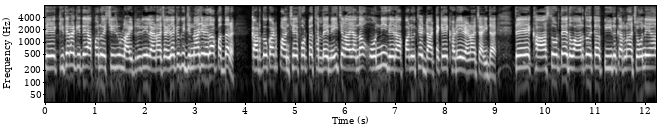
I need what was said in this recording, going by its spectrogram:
ਤੇ ਕਿਤੇ ਨਾ ਕਿਤੇ ਆਪਾਂ ਨੂੰ ਇਸ ਚੀਜ਼ ਨੂੰ ਲਾਈਟਲੀ ਨਹੀਂ ਲੈਣਾ ਚਾਹੀਦਾ ਕਿਉਂਕਿ ਜਿੰਨਾ ਚਿਰ ਇਹਦਾ ਪੱਧਰ ਘੱਟ ਤੋਂ ਘੱਟ 5-6 ਫੁੱਟ ਥੱਲੇ ਨਹੀਂ ਚਲਾ ਜਾਂਦਾ, ਓਨੀ ਦੇਰ ਆਪਾਂ ਨੂੰ ਇੱਥੇ ਡਟ ਕੇ ਖੜੇ ਰਹਿਣਾ ਚਾਹੀਦਾ ਹੈ। ਤੇ ਖਾਸ ਤੌਰ ਤੇ ਦੁਆਰ ਤੋਂ ਇੱਕ ਅਪੀਲ ਕਰਨਾ ਚਾਹੁੰਦੇ ਆ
